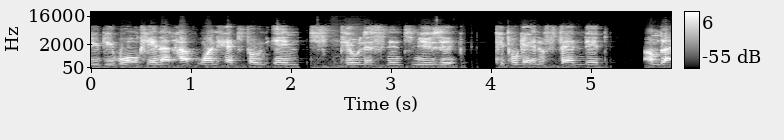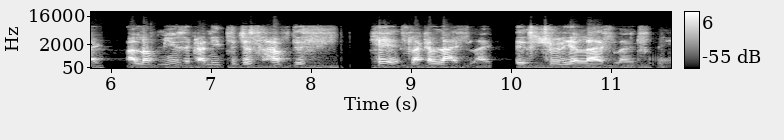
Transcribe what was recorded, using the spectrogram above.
we'd be walking, I'd have one headphone in, still listening to music, people getting offended. I'm like, I love music. I need to just have this here. It's like a lifeline. It's truly a lifeline for me.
